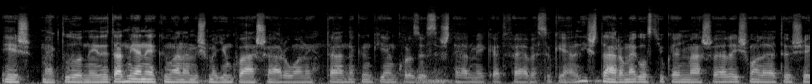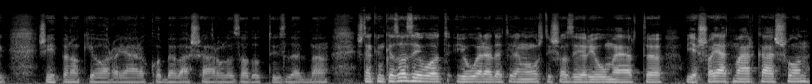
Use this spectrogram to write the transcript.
és meg tudod nézni. Tehát milyen nélkül már nem is megyünk vásárolni. Tehát nekünk ilyenkor az összes terméket felveszünk ilyen listára, megosztjuk egymásra, erre is van lehetőség, és éppen aki arra jár, akkor bevásárol az adott üzletben. És nekünk ez azért volt jó eredetileg, most is azért jó, mert ugye saját márkáson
